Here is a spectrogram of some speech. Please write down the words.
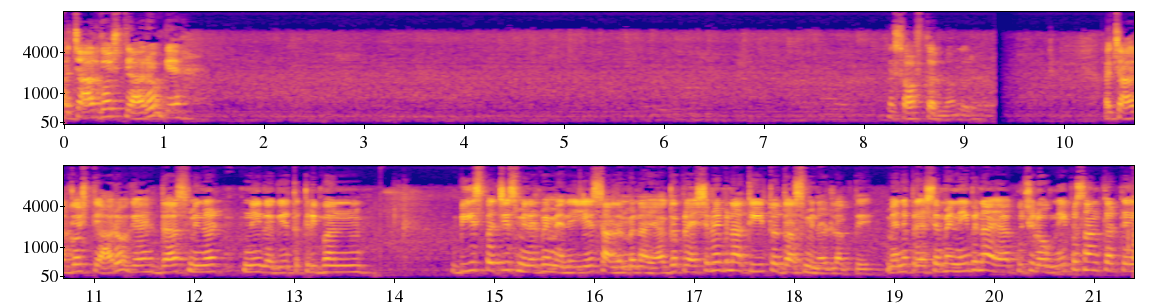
अचार गोश्त तैयार हो गया? साफ़ करना जरा अचार गोश्त तैयार हो गया है। दस मिनट नहीं लगे तकरीबन बीस पच्चीस मिनट में मैंने ये सालन बनाया। अगर प्रेशर में बनाती तो दस मिनट लगते। मैंने प्रेशर में नहीं बनाया, कुछ लोग नहीं पसंद करते।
